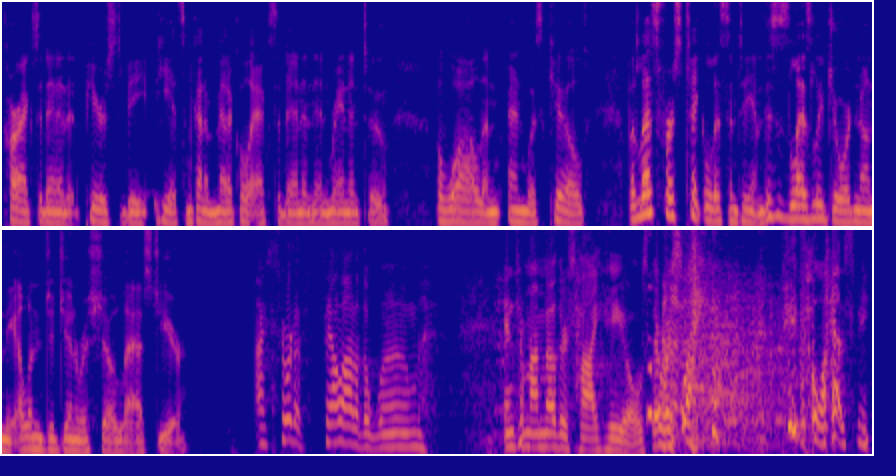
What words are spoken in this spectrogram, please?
car accident. And it appears to be he had some kind of medical accident and then ran into a wall and, and was killed. But let's first take a listen to him. This is Leslie Jordan on the Ellen DeGeneres show last year. I sort of fell out of the womb into my mother's high heels. There was like, people ask me,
